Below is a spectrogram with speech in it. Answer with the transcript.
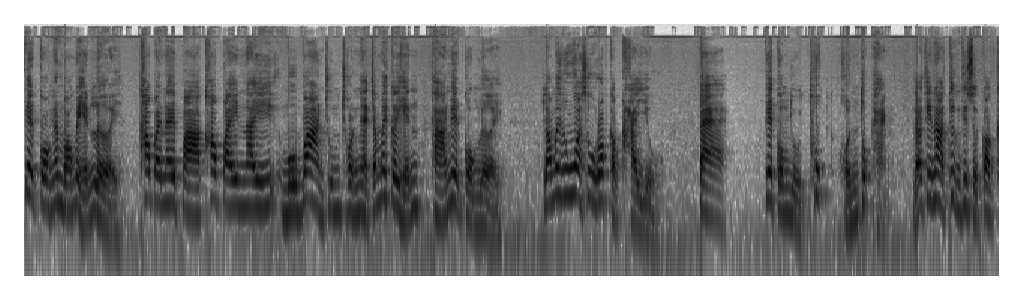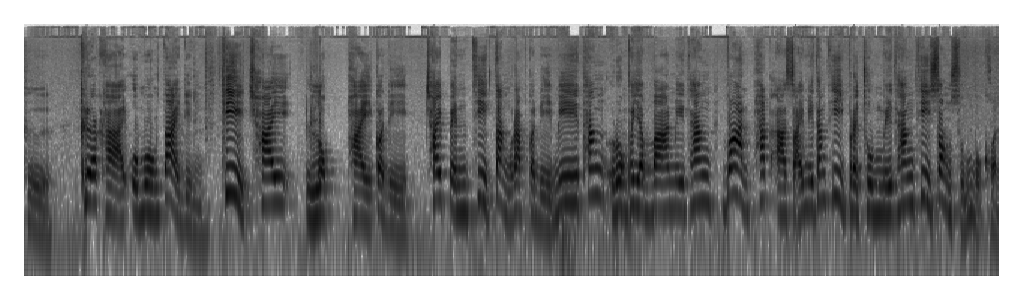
เวียดกงนั้นมองไม่เห็นเลย เข้าไปในป่าเข้าไปในหมู่บ้านชุมชนเนี่ยจะไม่เคยเห็นทหารเวียดกงเลย เราไม่รู้ว่าสู้รบกับใครอยู่ แต่เวียดกงอยู่ทุกหนทุกแห่ง แล้วที่น่าทึ่งที่สุดก็คือ เครือข่ายอุโมงค์ใต้ดินที่ใช้หลบภัยก็ดี ใช้เป็นที่ตั้งรับก็ดี มีทั้งโรงพยาบาล มีทั้งบ้านพักอาศัย มีทั้งที่ประชุม มีทั้งที่ซ่องสุมบุคคล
